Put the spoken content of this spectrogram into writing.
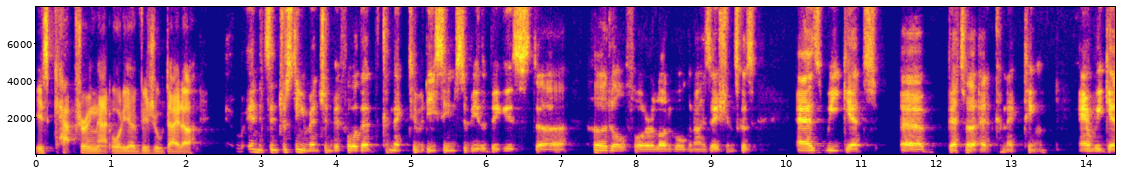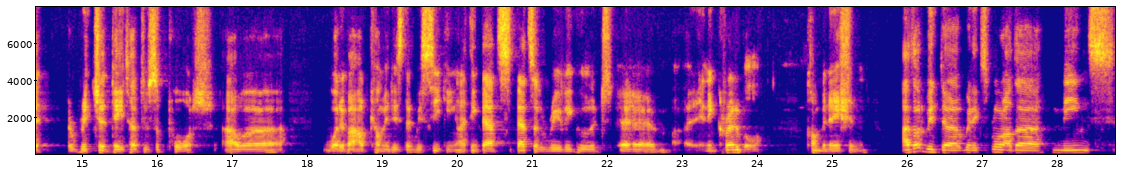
is capturing that audio visual data and it's interesting you mentioned before that connectivity seems to be the biggest uh, hurdle for a lot of organizations because as we get uh, better at connecting and we get richer data to support our whatever outcome it is that we're seeking. I think that's that's a really good um, an incredible combination. I thought we'd uh, we'd explore other means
